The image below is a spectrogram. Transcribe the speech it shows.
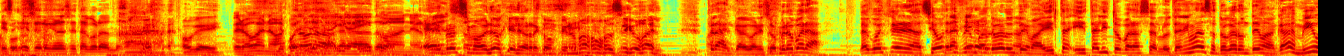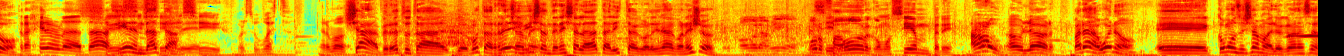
es- eso es lo que no se está acordando. Ah, ok. Pero bueno, Después el AIE ahí con el En el próximo bloque lo reconfirmamos igual. Tranca con eso. Pero pará, la cuestión era, si a vos te Trajeron- para tocar un ah. tema y está, y está listo para hacerlo, ¿te animás a tocar un tema acá en vivo? ¿Trajeron una data? Sí, ¿Tienen sí, data? Sí, sí, por supusto. Hermoso. Ya, pero esto está. ¿Vos estás ready. Villan? ¿Tenés ya la data lista coordinada con ellos? Por favor, amigo. Por Decilo. favor, como siempre. ¡Au! Oh, Lord. Pará, bueno, eh, ¿cómo se llama lo que van a hacer?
